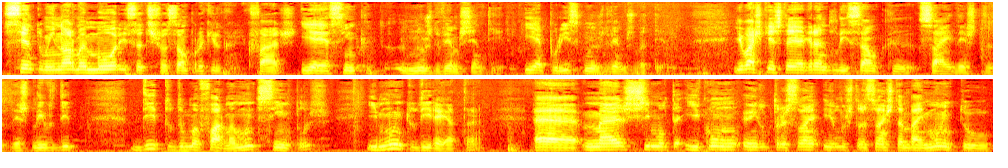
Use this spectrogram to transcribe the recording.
sente um enorme amor e satisfação por aquilo que faz, e é assim que nos devemos sentir. E é por isso que nos devemos bater. E eu acho que esta é a grande lição que sai deste, deste livro, dito, dito de uma forma muito simples e muito direta, Uh, mas e com ilustrações, ilustrações também muito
